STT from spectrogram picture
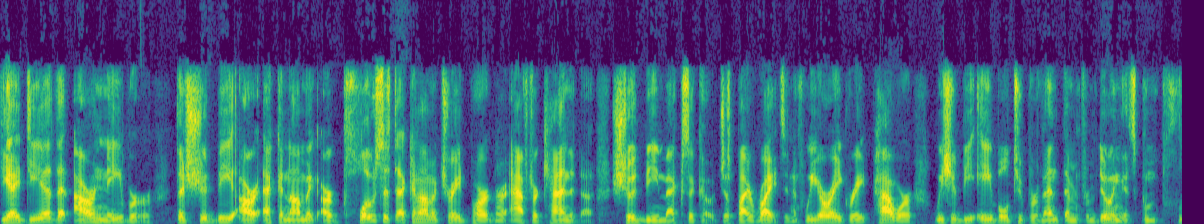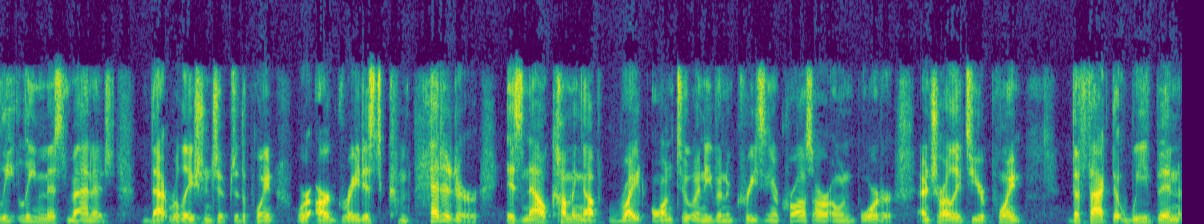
The idea that our neighbor that should be our economic, our closest economic trade partner after Canada should be Mexico, just by rights. And if we are a great power, we should be able to prevent them from doing this. Completely mismanaged that relationship to the point where our greatest competitor is now coming up right onto and even increasing across our own border. And Charlie, to your point, the fact that we've been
